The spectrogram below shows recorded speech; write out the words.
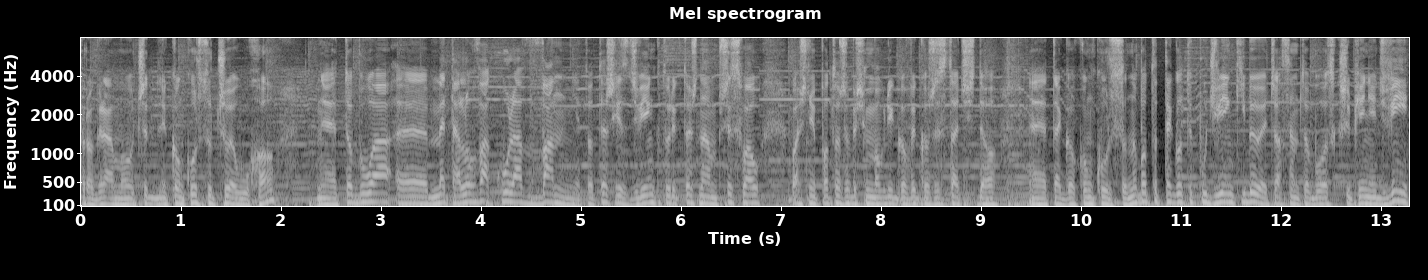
programu, czy konkursu Czułe Ucho. E, To była e, metalowa kula w wannie. To też jest dźwięk, który ktoś nam przysłał właśnie po to, żebyśmy mogli go wykorzystać do e, tego konkursu. No bo to, tego typu dźwięki były. Czasem to było skrzypienie drzwi,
